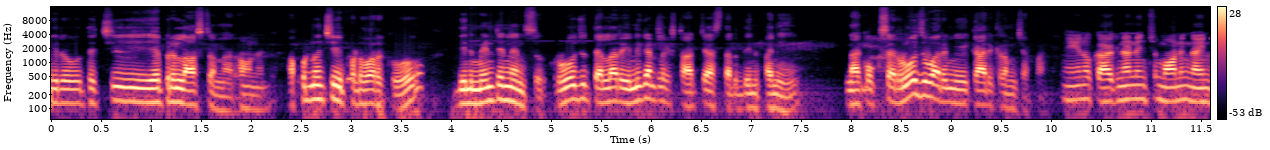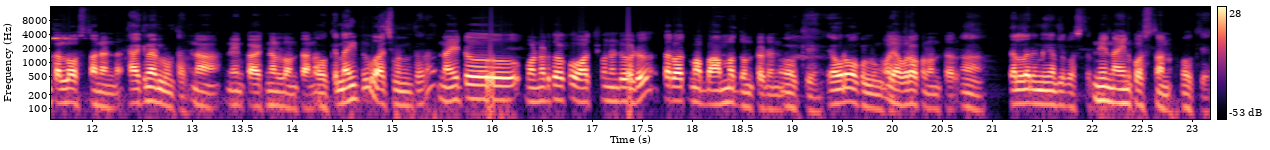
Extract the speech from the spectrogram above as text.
మీరు తెచ్చి ఏప్రిల్ లాస్ట్ అన్నారు. అవునండి. అప్పటి నుంచి ఇప్పటి వరకు దీని మెయింటెనెన్స్ రోజు తెల్లారి ఎన్ని గంటలకు స్టార్ట్ చేస్తారు దీని పని? నాకు ఒకసారి రోజు వారి మీ కార్యక్రమం చెప్పండి. నేను కాకినాడ నుంచి మార్నింగ్ నైన్ కల్లా వస్తానండి. కాకినాడలో ఉంటారు? నా నేను కాకినాడలో ఉంటాను. ఓకే నైట్ వాచ్మెన్ ఉంటారా? నైట్ మొన్నటితో వాచ్మెన్ ఉండేవాడు తర్వాత మా బామ్మద్దు ఉంటాడండి. ఓకే ఎవరో ఉంటారు. ఎవరో ఒకరు ఉంటారు. తెల్లారి ఎన్ని గంటలకు వస్తారు? నేను నైన్కి వస్తాను. ఓకే.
